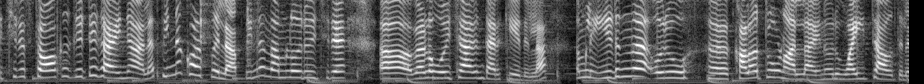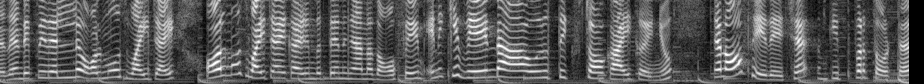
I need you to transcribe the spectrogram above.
ഇച്ചിരി സ്റ്റോക്ക് കിട്ടി കഴിഞ്ഞാൽ പിന്നെ കുഴപ്പമില്ല. പിന്നെ നമ്മളൊരു ഇച്ചിരി വെള്ളം ഒഴിച്ചാലും തിരക്കേടില്ല. നമ്മൾ ഇടുന്ന ഒരു കളർ ടോൺ അല്ല അതിനൊരു വൈറ്റ് ആവത്തില്ല. അതുകൊണ്ട് ഇപ്പോൾ ഇതെല്ലാം ഓൾമോസ്റ്റ് വൈറ്റ് ആയി. ഓൾമോസ്റ്റ് വൈറ്റ് ആയി കഴിയുമ്പോഴത്തേന് ഞാനത് ഓഫ് ചെയ്യും. എനിക്ക് വേണ്ട ആ ഒരു തിക്ക് സ്റ്റോക്ക് ആയി കഴിഞ്ഞു. ഞാൻ ഓഫ് ചെയ്തേച്ച് നമുക്ക് ഇപ്പുറത്തോട്ട്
